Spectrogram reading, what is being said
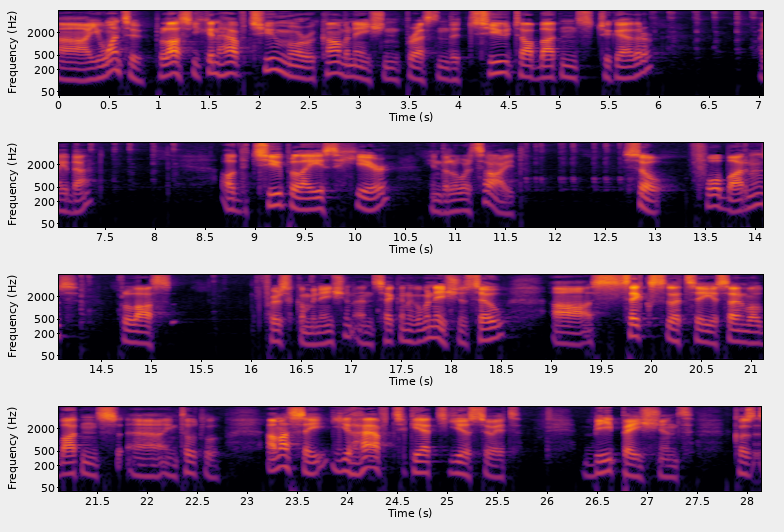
uh, you want to. Plus, you can have two more combination pressing the two top buttons together, like that, or the two placed here in the lower side. So, four buttons plus first combination and second combination. So, uh, six, let's say, assignable buttons uh, in total. I must say, you have to get used to it. Be patient, because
